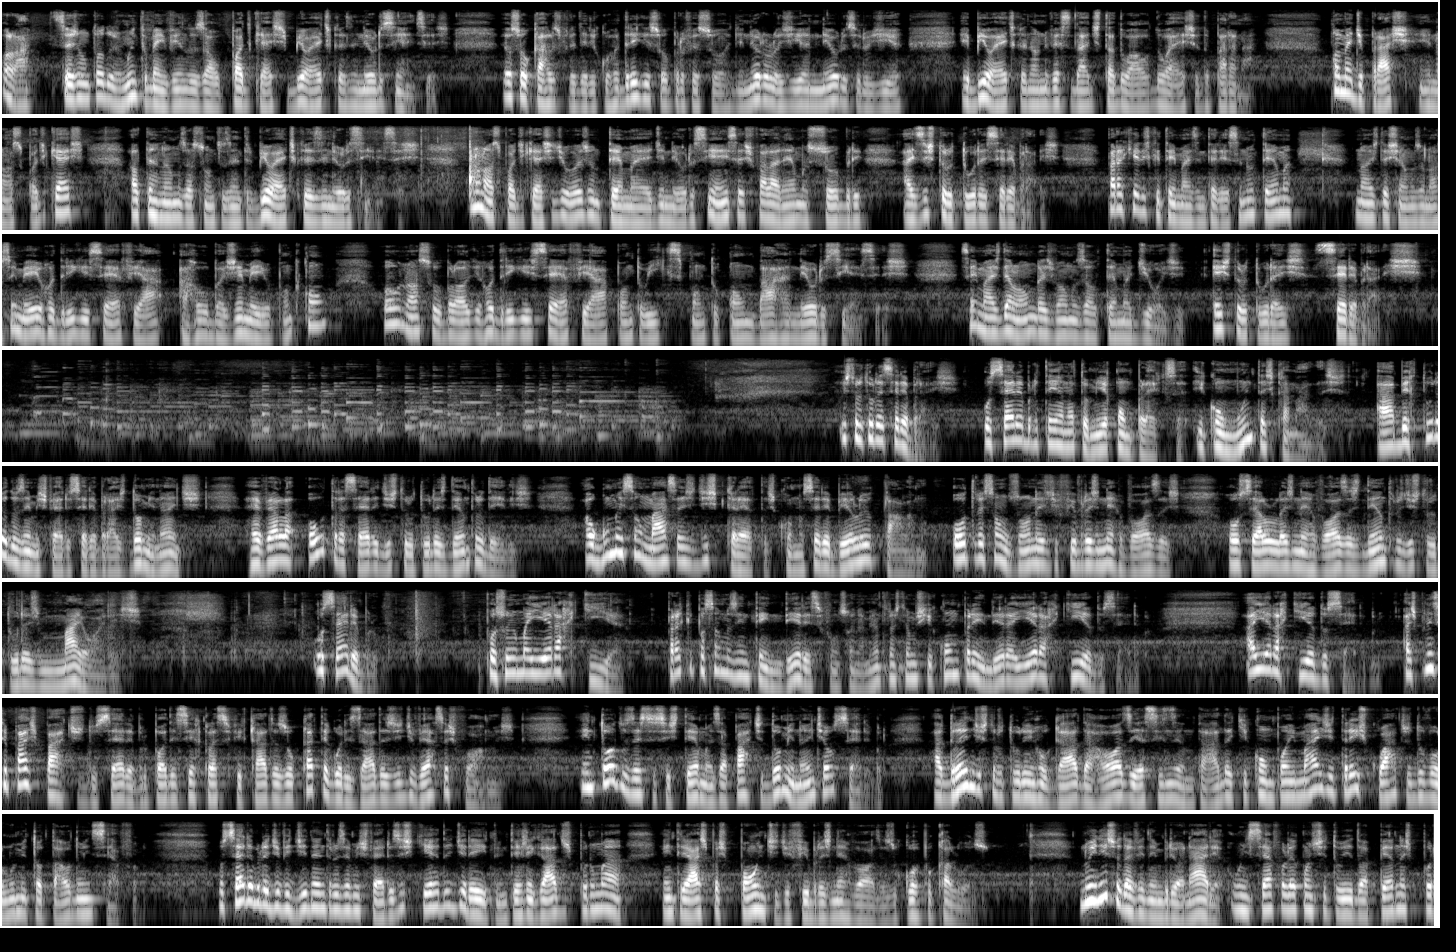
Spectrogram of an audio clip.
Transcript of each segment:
Olá, sejam todos muito bem-vindos ao podcast Bioéticas e Neurociências. Eu sou Carlos Frederico Rodrigues, sou professor de Neurologia, Neurocirurgia e Bioética da Universidade Estadual do Oeste do Paraná. Como é de praxe em nosso podcast, alternamos assuntos entre bioéticas e neurociências. No nosso podcast de hoje, um tema é de neurociências, falaremos sobre as estruturas cerebrais. Para aqueles que têm mais interesse no tema, nós deixamos o nosso e-mail rodriguescfa@gmail.com ou nosso blog rodriguescfa.wix.com/neurociências. Sem mais delongas, vamos ao tema de hoje: estruturas cerebrais. Estruturas cerebrais. O cérebro tem anatomia complexa e com muitas camadas. A abertura dos hemisférios cerebrais dominantes revela outra série de estruturas dentro deles. Algumas são massas discretas, como o cerebelo e o tálamo. Outras são zonas de fibras nervosas ou células nervosas dentro de estruturas maiores. O cérebro possui uma hierarquia para que possamos entender esse funcionamento, nós temos que compreender a hierarquia do cérebro. A hierarquia do cérebro. As principais partes do cérebro podem ser classificadas ou categorizadas de diversas formas. Em todos esses sistemas, a parte dominante é o cérebro, a grande estrutura enrugada, rosa e acinzentada que compõe mais de 3 quartos do volume total do encéfalo. O cérebro é dividido entre os hemisférios esquerdo e direito, interligados por uma, entre aspas, ponte de fibras nervosas, o corpo caloso. No início da vida embrionária, o encéfalo é constituído apenas por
